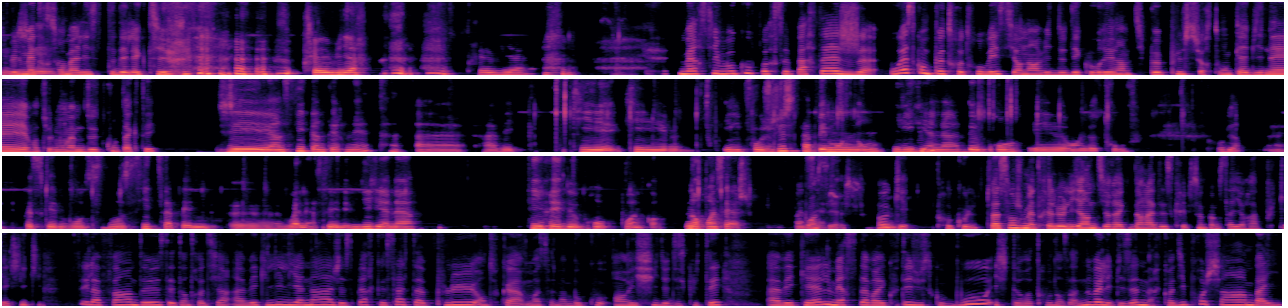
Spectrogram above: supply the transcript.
je vais le mettre sur ma liste des lectures. très bien, très bien. Merci beaucoup pour ce partage. Où est-ce qu'on peut te retrouver si on a envie de découvrir un petit peu plus sur ton cabinet et éventuellement même de te contacter? J'ai un site internet euh, avec qui, qui, il faut juste taper mon nom, Liliana Debro, et on le trouve. Trop bien. Parce que mon, mon site s'appelle, euh, voilà, c'est liliana-debro.com. Non, .ch. .ch. Ok, mm. Trop cool. De toute façon, je mettrai le lien direct dans la description, comme ça, il n'y aura plus qu'à cliquer. C'est la fin de cet entretien avec Liliana. J'espère que ça t'a plu. En tout cas, moi, ça m'a beaucoup enrichi de discuter avec elle. Merci d'avoir écouté jusqu'au bout et je te retrouve dans un nouvel épisode mercredi prochain. Bye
